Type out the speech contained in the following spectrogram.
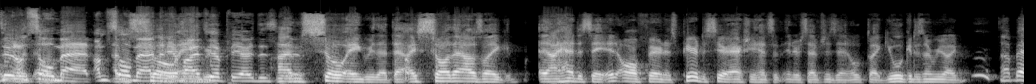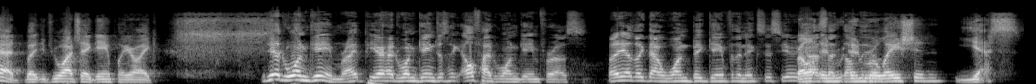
Dude, I'm so um, mad. I'm so I'm mad so that he reminds me of Pierre Desir. I'm so angry that that I saw that. I was like, and I had to say, in all fairness, Pierre Desir actually had some interceptions, and it looked like you look at his number, you're like, hmm, not bad. But if you watch that gameplay, you're like, he had one game, right? Pierre had one game, just like Elf had one game for us. But he had like that one big game for the Knicks this year. Well, got us that in, in relation, yes.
